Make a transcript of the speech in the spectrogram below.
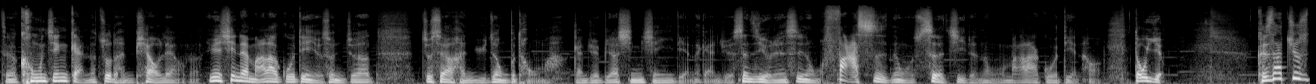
整个空间感都做的很漂亮的。因为现在麻辣锅店有时候你就要就是要很与众不同嘛，感觉比较新鲜一点的感觉，甚至有人是那种法式那种设计的那种麻辣锅店哈，都有。可是它就是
